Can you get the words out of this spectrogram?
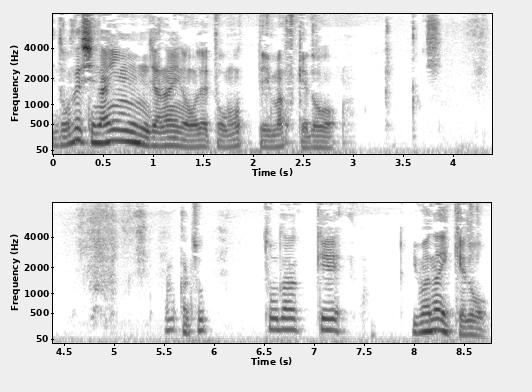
どうせしないんじゃないの俺と思っていますけど、なんかちょっとだけ、言わないけど、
